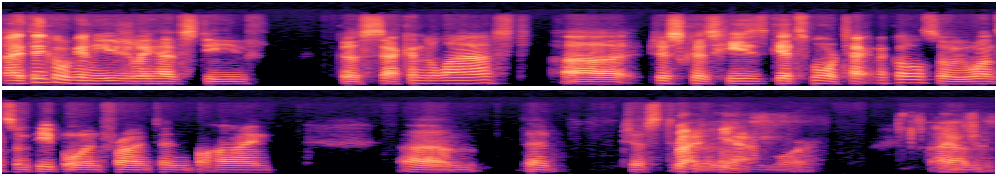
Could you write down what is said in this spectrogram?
I think we're going to usually have Steve go second to last, uh, just because he gets more technical. So we want some people in front and behind um, that just to right, do a little yeah. more um,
